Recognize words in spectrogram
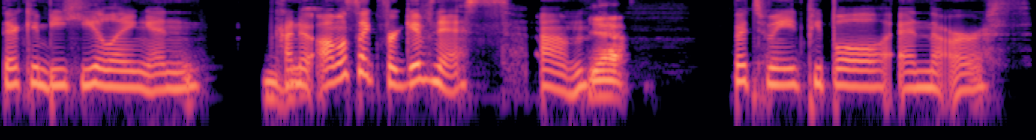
there can be healing and mm-hmm. kind of almost like forgiveness um yeah between people and the earth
